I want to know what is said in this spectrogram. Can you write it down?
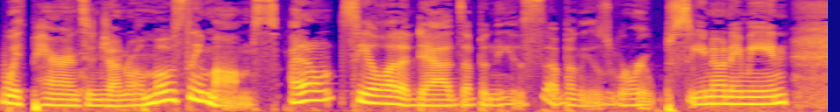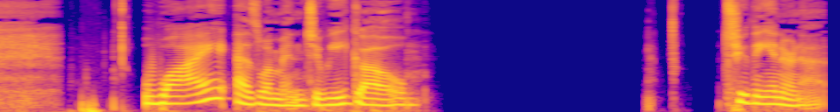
with parents in general, mostly moms. I don't see a lot of dads up in these up in these groups. You know what I mean? Why, as women, do we go to the internet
